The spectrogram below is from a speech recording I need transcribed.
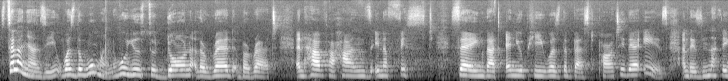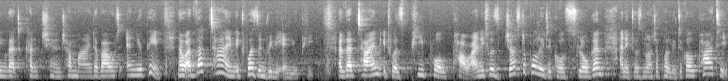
Stella Nyanzi was the woman who used to don the red beret and have her hands in a fist saying that NUP was the best party there is, and there's nothing that can change her mind about NUP. Now, at that time, it wasn't really NUP. At that time, it was people power, and it was just a political slogan, and it was not a political party.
